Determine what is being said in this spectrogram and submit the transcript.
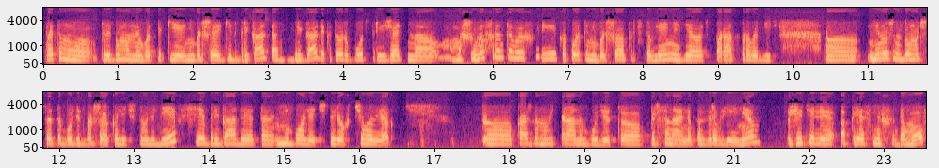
Поэтому придуманы вот такие небольшие гид-бригады, э, бригады, которые будут приезжать на машинах фронтовых и какое-то небольшое представление делать, парад проводить. А, не нужно думать, что это будет большое количество людей. Все бригады это не более четырех человек. Э, каждому ветерану будет персональное поздравление. Жители окрестных домов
